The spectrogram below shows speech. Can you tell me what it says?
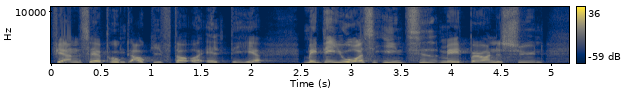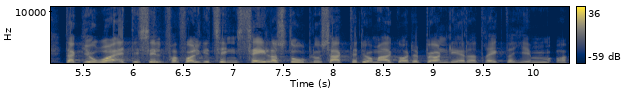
fjernelse af punktafgifter og alt det her. Men det er jo også i en tid med et børnesyn, der gjorde, at det selv fra Folketingets talerstol blev sagt, at det var meget godt, at børn lærte at drikke derhjemme. Og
